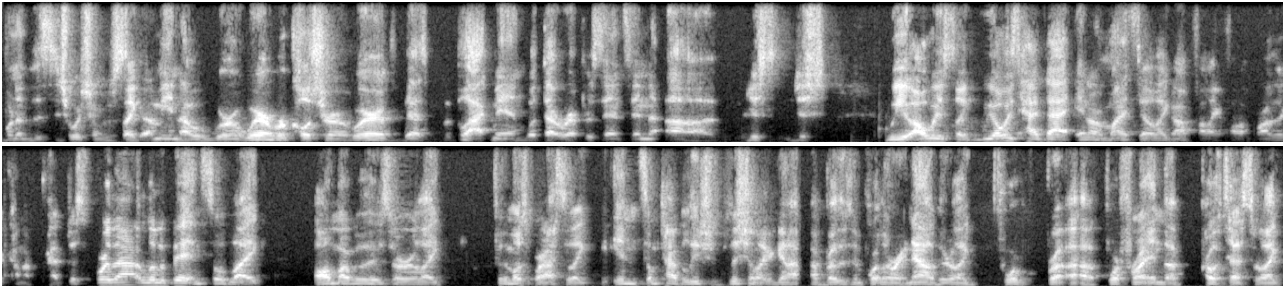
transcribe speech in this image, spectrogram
one of the situations was like I mean I, we're aware of our culture, aware of a black man what that represents, and uh, just just we always like we always had that in our mindset. Like I felt like our father kind of prepped us for that a little bit, and so like all my brothers are like for the most part, I still like in some type of leadership position. Like again, I have brothers in Portland right now. They're like for, uh, forefront in the protests, or like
